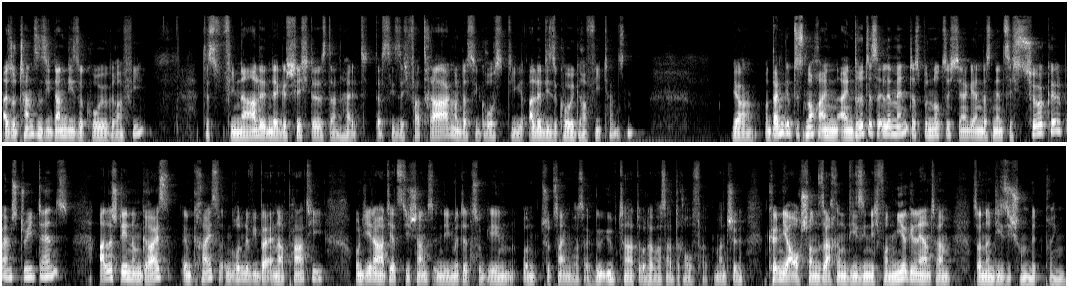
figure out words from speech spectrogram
Also tanzen sie dann diese Choreografie. Das Finale in der Geschichte ist dann halt, dass sie sich vertragen und dass sie groß, die alle diese Choreografie tanzen. Ja, und dann gibt es noch ein, ein drittes Element, das benutze ich sehr gern, das nennt sich Circle beim Street Dance. Alle stehen im Kreis, im Kreis, im Grunde wie bei einer Party und jeder hat jetzt die Chance, in die Mitte zu gehen und zu zeigen, was er geübt hat oder was er drauf hat. Manche können ja auch schon Sachen, die sie nicht von mir gelernt haben, sondern die sie schon mitbringen.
